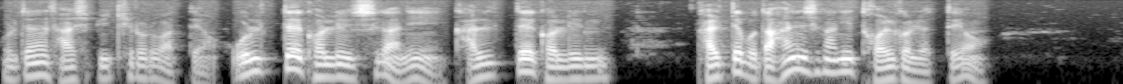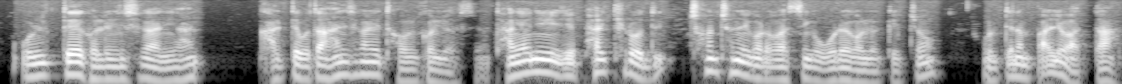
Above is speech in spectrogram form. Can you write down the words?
올 때는 42km로 왔대요. 올 때 걸린 시간이 갈 때 걸린 갈 때보다 1시간이 덜 걸렸대요. 올 때 걸린 시간이 한, 갈 때보다 1시간이 덜 걸렸어요. 당연히 이제 8km 느- 천천히 걸어갔으니까 오래 걸렸겠죠. 올 때는 빨리 왔다.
